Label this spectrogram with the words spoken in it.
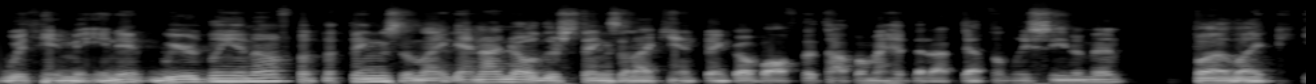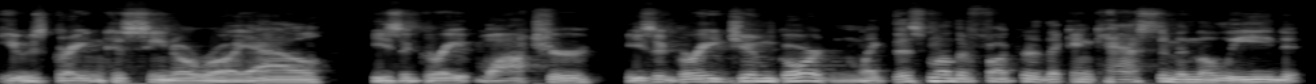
with him in it, weirdly enough. But the things and like, and I know there's things that I can't think of off the top of my head that I've definitely seen him in. But like, he was great in Casino Royale. He's a great watcher. He's a great Jim Gordon. Like this motherfucker that can cast him in the lead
